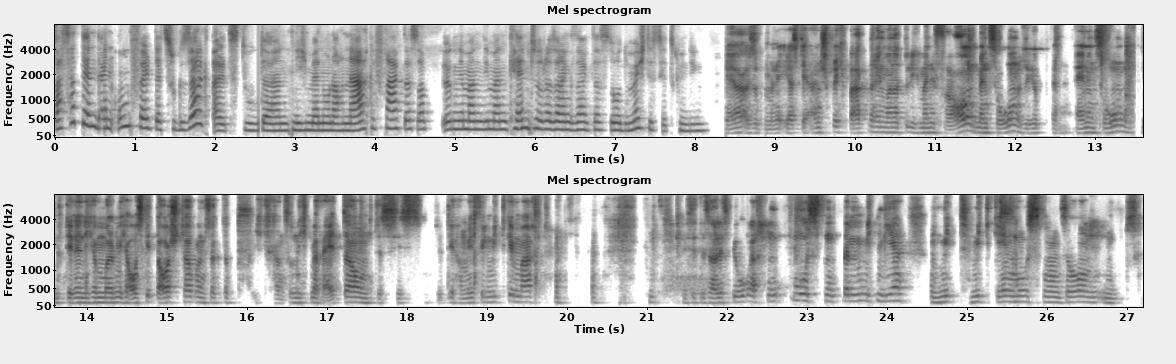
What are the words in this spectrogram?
Was hat denn dein Umfeld dazu gesagt, als du dann nicht mehr nur noch nachgefragt hast, ob irgendjemand jemanden kennt oder sondern gesagt hast, so, du möchtest jetzt kündigen? Ja, also meine erste Ansprechpartnerin war natürlich meine Frau und mein Sohn. Also ich habe einen Sohn, mit denen ich einmal mich ausgetauscht habe und gesagt habe, ich kann so nicht mehr weiter und das ist, die haben mir viel mitgemacht. Wie sie das alles beobachten mussten mit mir und mit, mitgehen mussten und so. Und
